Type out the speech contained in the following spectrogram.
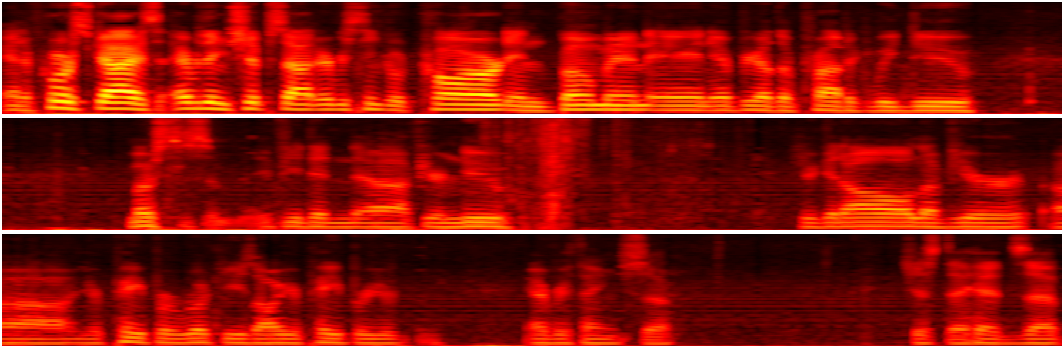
And of course, guys, everything ships out, every single card in Bowman and every other product we do. Most, if you didn't, uh, if you're new, you get all of your uh, your paper rookies, all your paper, your everything. So, just a heads up.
